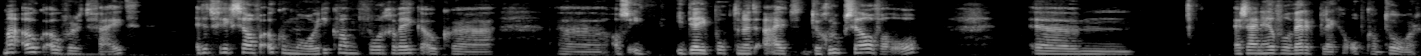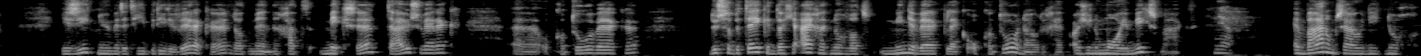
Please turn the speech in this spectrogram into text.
Maar ook over het feit, en dat vind ik zelf ook een mooi, die kwam vorige week ook eh, eh, als idee, popte het uit de groep zelf al op. Ehm, er zijn heel veel werkplekken op kantoor. Je ziet nu met het hybride werken dat men gaat mixen, thuiswerk, op kantoor werken. Dus dat betekent dat je eigenlijk nog wat minder werkplekken op kantoor nodig hebt als je een mooie mix maakt. Ja. En waarom zou je niet nog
